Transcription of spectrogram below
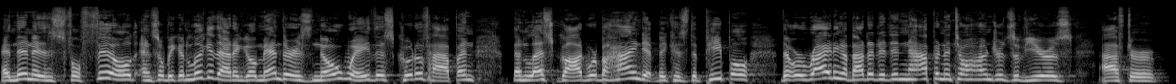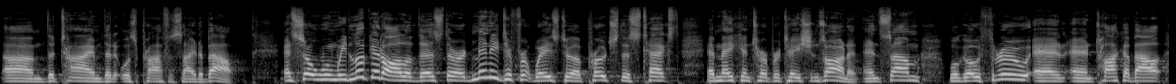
and then it is fulfilled. And so we can look at that and go man there is no way this could have happened unless god were behind it because the people that were writing about it it didn't happen until hundreds of years after um, the time that it was prophesied about and so when we look at all of this, there are many different ways to approach this text and make interpretations on it. And some will go through and, and talk about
